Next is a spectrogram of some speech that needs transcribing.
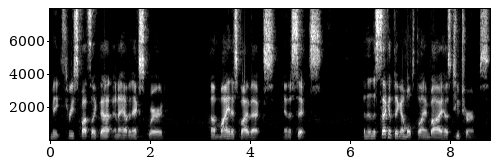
make three spots like that, and I have an x squared, a minus 5x, and a 6. And then the second thing I'm multiplying by has two terms.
